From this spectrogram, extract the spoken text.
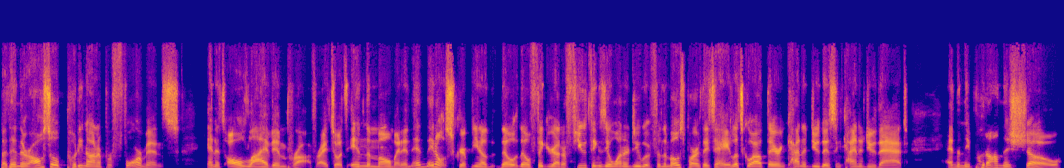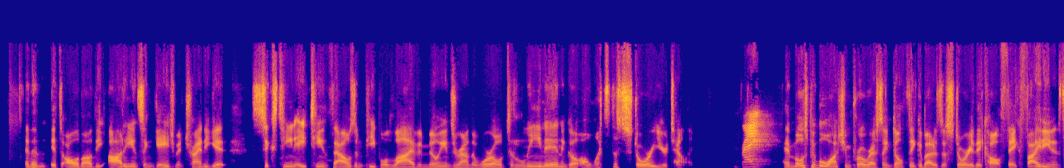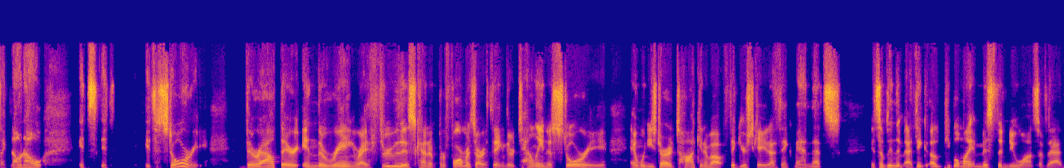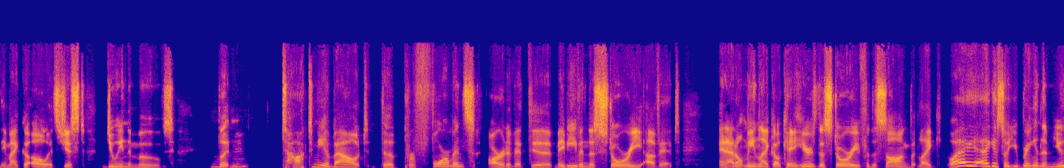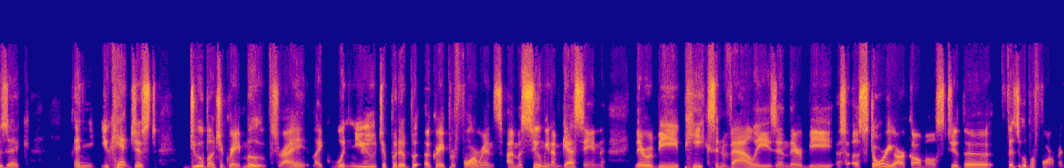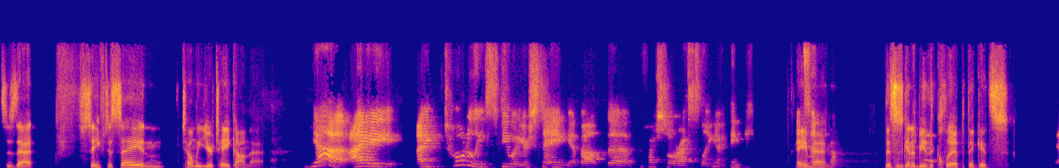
but then they're also putting on a performance and it's all live improv right? So it's in the moment and, and they don't script you know they'll they'll figure out a few things they want to do but for the most part they say hey let's go out there and kind of do this and kind of do that. And then they put on this show and then it's all about the audience engagement trying to get 16 18,000 people live and millions around the world to lean in and go oh what's the story you're telling? Right. And most people watching pro wrestling don't think about it as a story they call it fake fighting and it's like no no it's it's it's a story they're out there in the ring right through this kind of performance art thing they're telling a story and when you started talking about figure skating, i think man that's it's something that i think uh, people might miss the nuance of that. They might go oh it's just doing the moves. But mm-hmm. talk to me about the performance art of it the maybe even the story of it. And i don't mean like okay here's the story for the song but like well i, I guess so you bring in the music? And you can't just do a bunch of great moves right like wouldn't you to put a, a great performance i'm assuming i'm guessing there would be peaks and valleys and there'd be a, a story arc almost to the physical performance is that safe to say and tell me your take on that yeah i I totally see what you're saying about the professional wrestling. I think. Amen. A, this is going to be the clip that gets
